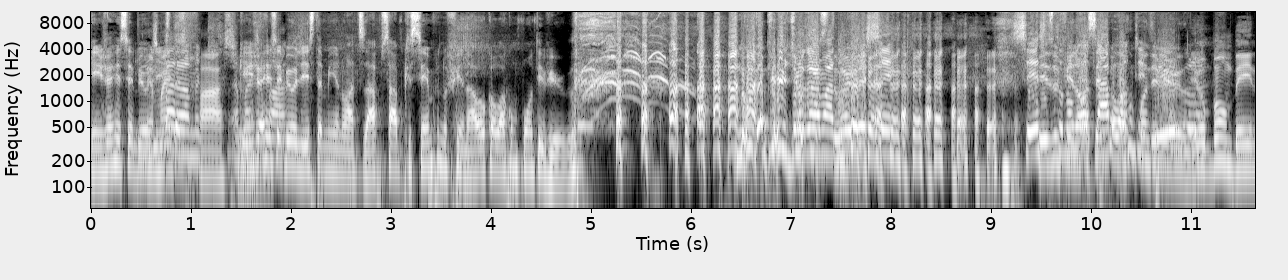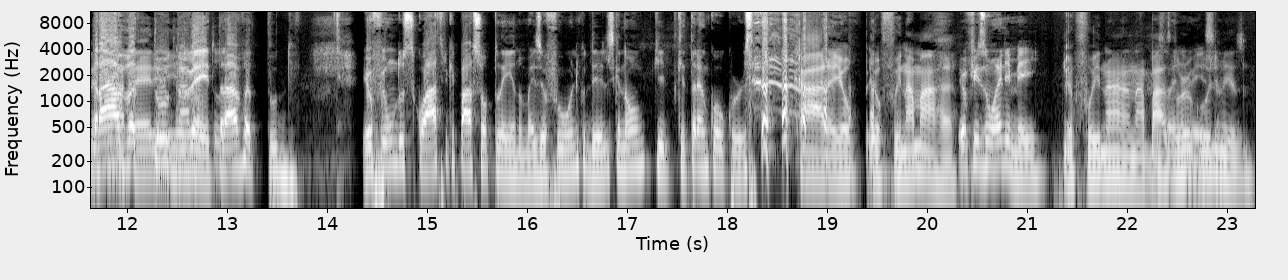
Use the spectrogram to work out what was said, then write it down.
Quem já recebeu É lista, mais fácil. É quem mais já fácil. recebeu lista minha no WhatsApp sabe que sempre no final eu coloco um ponto e vírgula. Nunca perdi o Programador de C. C, Fiz o final, sempre coloco ponto e ponto e vírgula. Eu bombei nessa Trava matéria tudo, velho. Trava tudo. Eu fui um dos quatro que passou pleno, mas eu fui o único deles que não que, que trancou o curso. Cara, eu, eu fui na marra. Eu fiz um ano e meio. Eu fui na, na base do Dois meses. orgulho mesmo.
